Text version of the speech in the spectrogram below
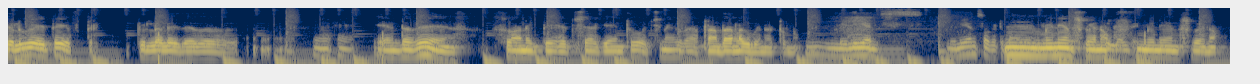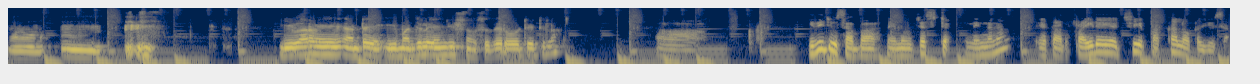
తెలుగు అయితే ఎఫ్ త్రీ పిల్లలు ఇదేదో ఏంటది? సోనిక్ ది హెడ్ షాక్ ఏంటో వచ్చినాయి కదా. అట్లా దానిలోకి పోయినట్టున్నాం. మిలియన్స్ మిలియన్స్ ఒకటి మినియన్స్ పోయినాం. మినియన్స్ పోయినాం. అవును. ఈ వారం అంటే ఈ మధ్యలో ఏం చూసినావు సుధీర్ ఓటీటీలో? ఇది చూసాబ్బా. నేను జస్ట్ నిన్న కాదు ఫ్రైడే వచ్చి పక్కా లోకల్ చూసా.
